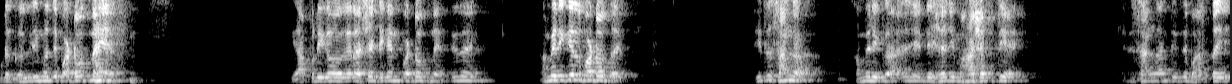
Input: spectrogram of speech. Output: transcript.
कुठे गल्लीमध्ये पाठवत नाही ती आफ्रिका वगैरे अशा ठिकाणी पाठवत नाही तिथे अमेरिकेला पाठवत आहेत तिथं सांगा अमेरिका ही देशाची महाशक्ती आहे. तिथे सांगा आणि तिथे भारताही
